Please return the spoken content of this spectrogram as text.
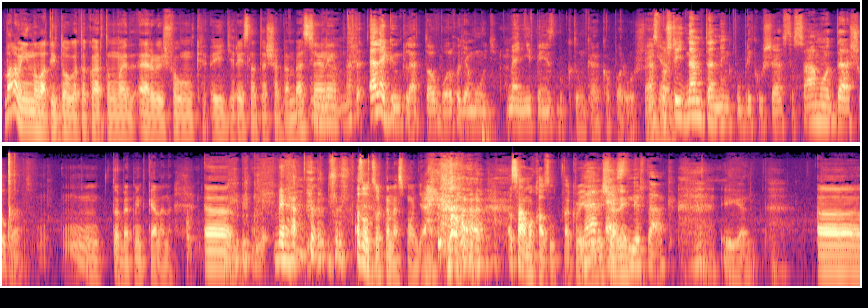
Valami innovatív dolgot akartunk, majd erről is fogunk így részletesebben beszélni. Igen, mert elegünk lett abból, hogy amúgy mennyi pénzt buktunk el kaparósra. Ezt most így nem tennénk publikusra ezt a számot, de sokat. Hmm, többet, mint kellene. Ö, mi- hát, az otcok nem ezt mondják. A számok hazudtak végül nem is ezt velünk. írták. Igen. Ö,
